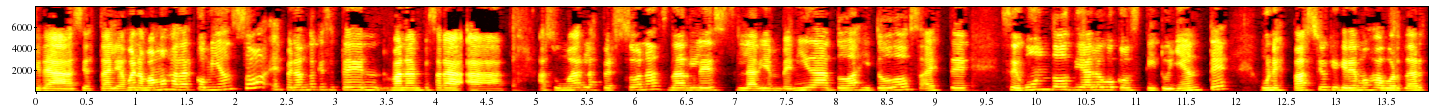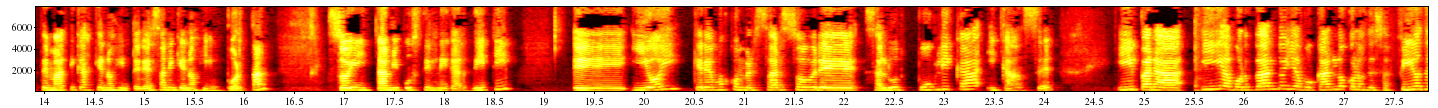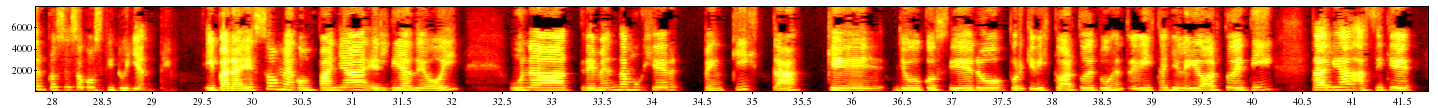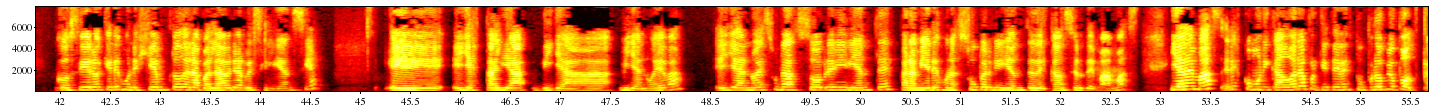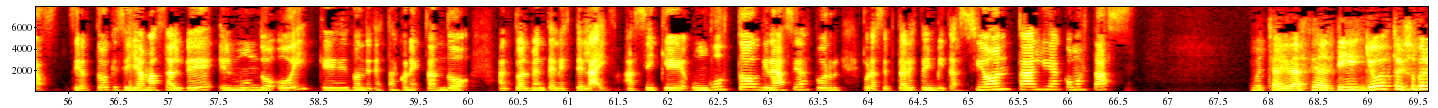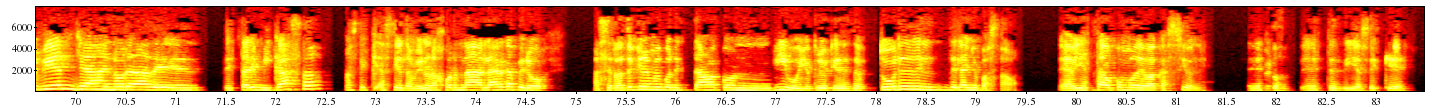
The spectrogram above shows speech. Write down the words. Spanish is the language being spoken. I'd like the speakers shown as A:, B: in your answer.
A: Gracias, Talia. Bueno, vamos a dar comienzo, esperando que se estén, van a empezar a, a, sumar las personas, darles la bienvenida a todas y todos a este segundo diálogo constituyente, un espacio que queremos abordar temáticas que nos interesan y que nos importan. Soy Tami Pustil Nicarditi eh, y hoy queremos conversar sobre salud pública y cáncer y para y abordarlo y abocarlo con los desafíos del proceso constituyente. Y para eso me acompaña el día de hoy una tremenda mujer penquista que yo considero, porque he visto harto de tus entrevistas y he leído harto de ti, Talia, así que considero que eres un ejemplo de la palabra resiliencia. Eh, ella es Talia Villa, Villanueva, ella no es una sobreviviente, para mí eres una superviviente del cáncer de mamas. Y además eres comunicadora porque tienes tu propio podcast, ¿cierto? Que se llama Salvé el Mundo Hoy, que es donde te estás conectando actualmente en este live. Así que un gusto, gracias por, por aceptar esta invitación. Talia, ¿cómo estás?
B: Muchas gracias a ti. Yo estoy súper bien, ya en hora de, de estar en mi casa, así que ha sido también una jornada larga, pero Hace rato que no me conectaba con Vivo, yo creo que desde octubre del, año pasado. Eh, había estado como de vacaciones en estos, en estos días, así que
